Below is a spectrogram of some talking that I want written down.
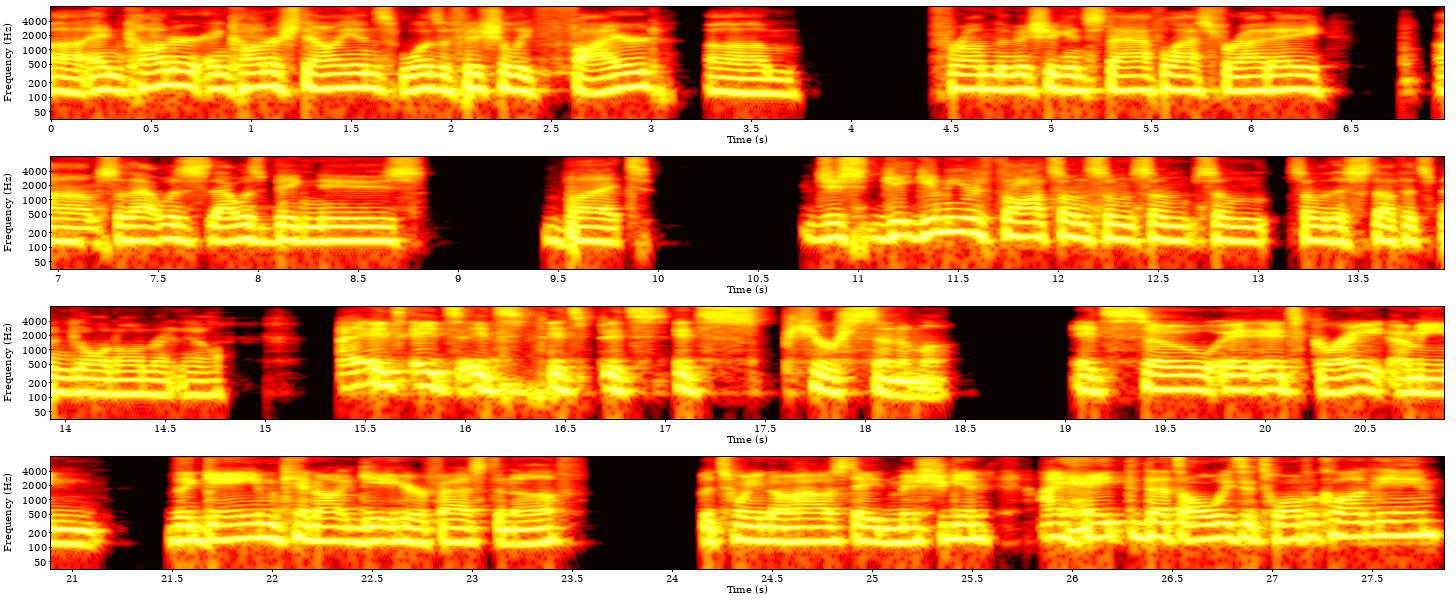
uh, and Connor and Connor Stalions was officially fired um, from the Michigan staff last Friday. Um, so that was that was big news. But just g- give me your thoughts on some some some some of this stuff that's been going on right now. It's it's it's it's it's it's pure cinema. It's so it's great. I mean, the game cannot get here fast enough between Ohio State and Michigan. I hate that that's always a twelve o'clock game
